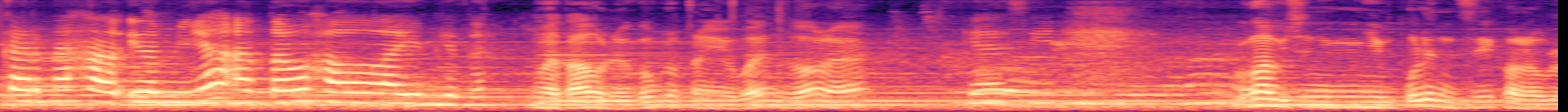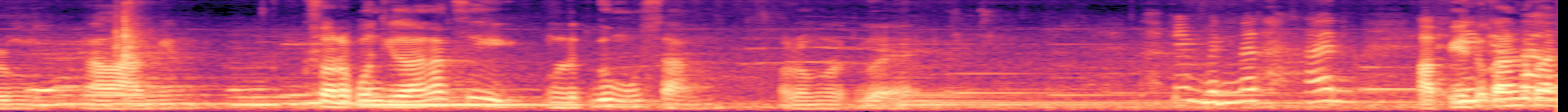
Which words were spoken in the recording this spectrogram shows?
karena hal ilmiah atau hal lain gitu? nggak tahu deh gue belum pernah nyobain soalnya Ya sih. gue nggak bisa nyimpulin sih kalau belum ngalamin suara kuntilanak sih menurut gue musang kalau menurut gue ya. Tapi beneran tapi itu kan kan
